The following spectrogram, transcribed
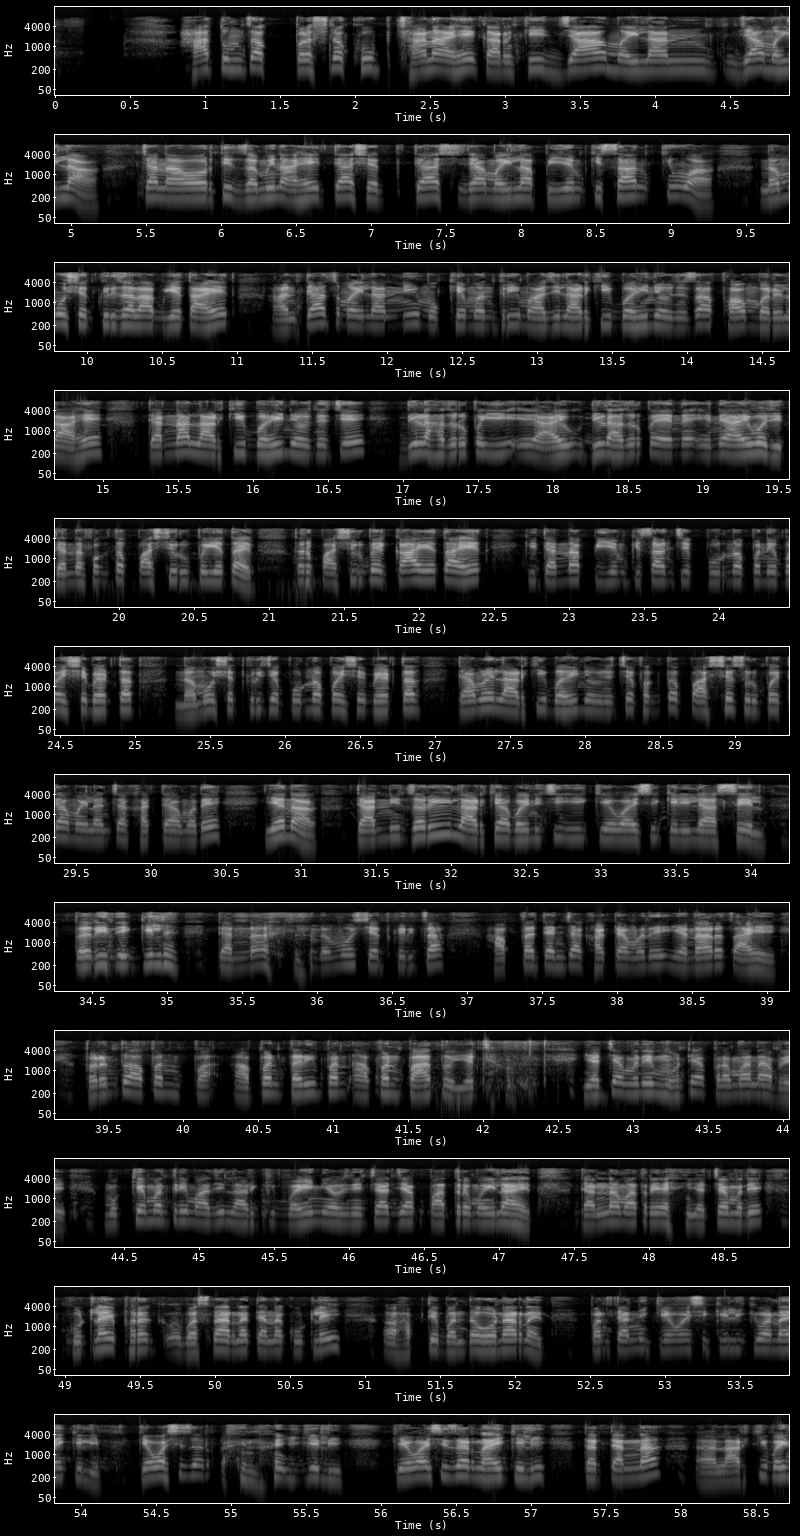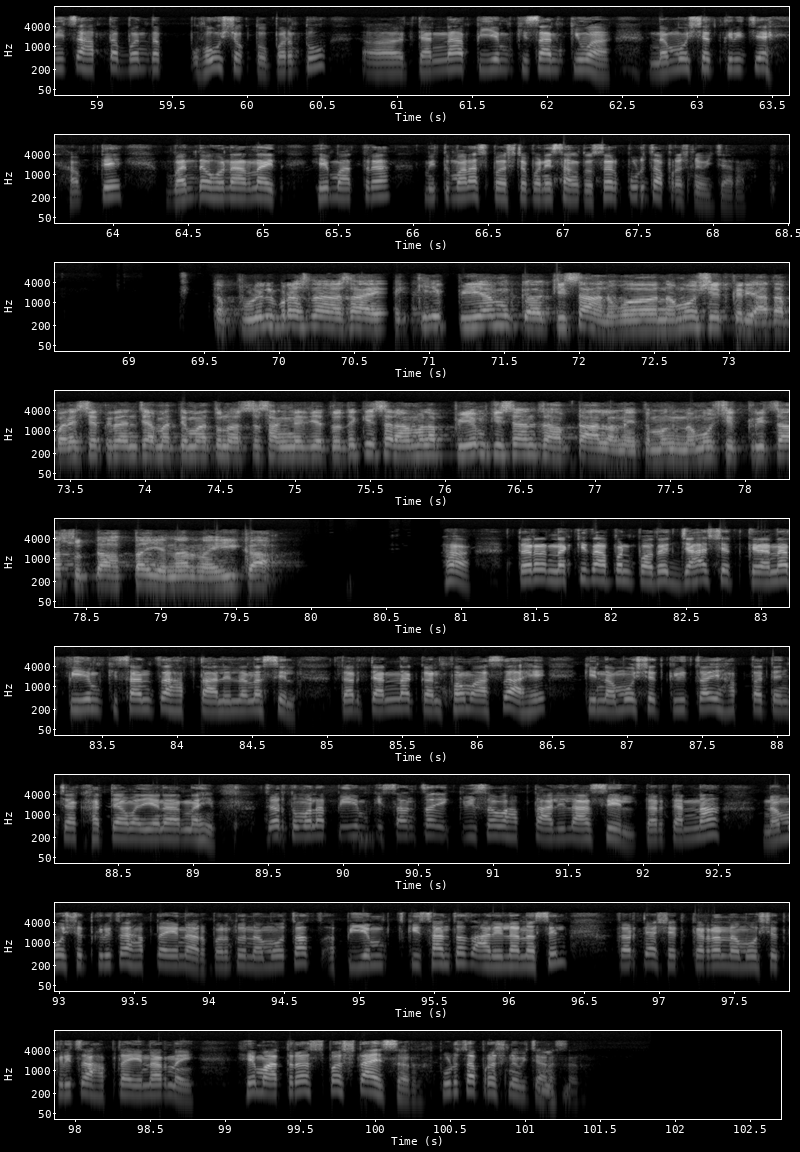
हा तुमचा प्रश्न खूप छान आहे कारण की ज्या महिलां ज्या महिलाच्या नावावरती जमीन आहे त्या शेत त्या ज्या महिला पी एम किसान किंवा नमो शेतकरीचा लाभ घेत आहेत आणि त्याच महिलांनी मुख्यमंत्री माझी लाडकी बहीण योजनेचा फॉर्म भरलेला आहे. त्यांना लाडकी बहीण योजनेचे दीड हजार रुपये दीड हजार रुपये येण्या येण्याऐवजी त्यांना फक्त पाचशे रुपये येत आहेत. तर पाचशे रुपये का येत आहेत? की त्यांना पी एम किसानचे पूर्णपणे पैसे भेटतात नमो शेतकरीचे पूर्ण पैसे भेटतात. त्यामुळे लाडकी बहीण योजनेचे फक्त पाचशेच रुपये त्या महिलांच्या खात्यामध्ये येणार. त्यांनी जरी लाडक्या बहिणीची ई केवायसी केलेली असेल तरी देखील त्यांना नमो शेतकरीचा हप्ता त्यांच्या खात्यामध्ये येणारच आहे. परंतु आपण आपण तरी पण आपण पाहतो याच्या याच्यामध्ये मोठ्या प्रमाणामध्ये मुख्यमंत्री माझी लाडकी बहीण योजनेच्या ज्या पात्र महिला आहेत त्यांना मात्र याच्यामध्ये कुठलाही फरक बसणार नाही. त्यांना कुठलेही हप्ते बंद होणार नाहीत. पण त्यांनी केवायसी केली किंवा नाही केली केवायसी जर नाही केली केवायसी जर नाही केली तर त्यांना लाडकी बहिणीचा हप्ता बंद होऊ शकतो. परंतु त्यांना पी एम किसान किंवा नमो शेतकरीचे हप्ते बंद होणार नाहीत हे मात्र मी तुम्हाला स्पष्टपणे सांगतो. सर पुढचा प्रश्न विचारा. तर पुढील प्रश्न असा आहे की पीएम किसान व नमो शेतकरी आता बऱ्याच शेतकऱ्यांच्या माध्यमातून असं सांगण्यात येत होतं की सर आम्हाला पीएम किसानचा हप्ता आला नाही तर मग नमो शेतकरीचा सुद्धा हप्ता येणार नाही का? तर नक्कीच आपण पाहतोय ज्या शेतकऱ्यांना पीएम किसानचा हप्ता आलेला नसेल तर त्यांना कन्फर्म असं आहे की नमो शेतकरीचाही हप्ता त्यांच्या खात्यामध्ये येणार नाही. जर तुम्हाला पीएम किसानचा एकविसावा हप्ता आलेला असेल तर त्यांना नमो शेतकरीचा हप्ता येणार परंतु नमोचाच पीएम किसानचाच आलेला नसेल तर त्या शेतकऱ्यांना नमो शेतकरीचा हप्ता येणार नाही. हे मात्र स्पष्ट आहे सर. पुढचा प्रश्न विचारा सर.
